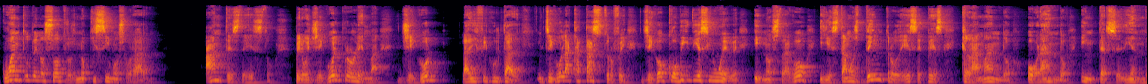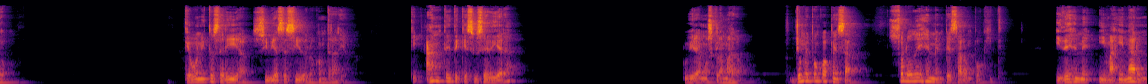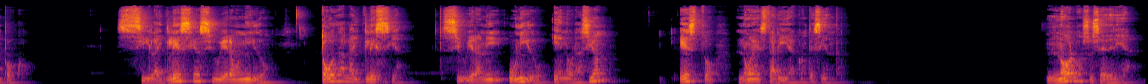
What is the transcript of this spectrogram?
¿Cuántos de nosotros no quisimos orar antes de esto? Pero llegó el problema, llegó la dificultad, llegó la catástrofe, llegó COVID-19 y nos tragó y estamos dentro de ese pez, clamando, orando, intercediendo. Qué bonito sería si hubiese sido lo contrario, que antes de que sucediera, hubiéramos clamado. Yo me pongo a pensar, solo déjenme empezar un poquito y déjenme imaginar un poco si la iglesia se hubiera unido, toda la iglesia se hubiera unido en oración, esto no estaría aconteciendo. No lo sucedería.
